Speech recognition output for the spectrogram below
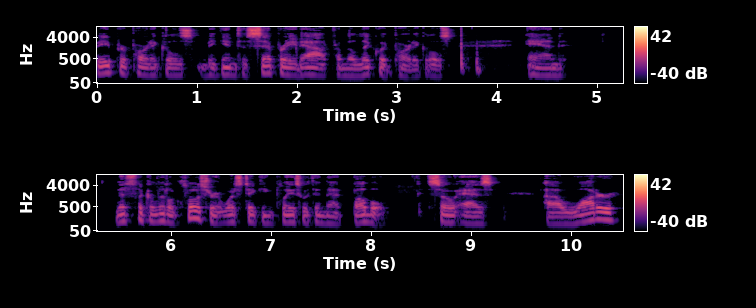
vapor particles begin to separate out from the liquid particles. And let's look a little closer at what's taking place within that bubble. So as uh, water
